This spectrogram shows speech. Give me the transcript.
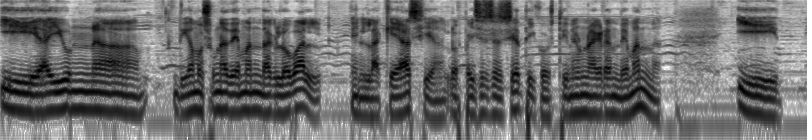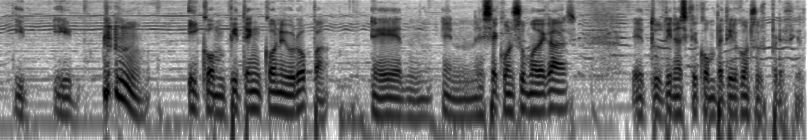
y hay una, digamos, una demanda global en la que Asia, los países asiáticos, tienen una gran demanda y, compiten con Europa en, ese consumo de gas, eh, tú tienes que competir con sus precios.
